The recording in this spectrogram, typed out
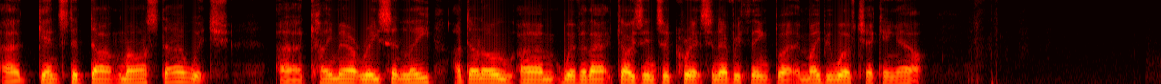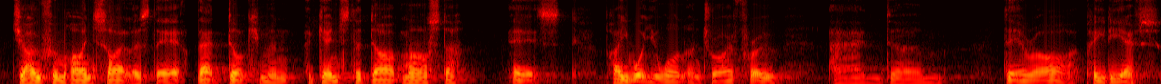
Against the Dark Master, which uh, came out recently. I don't know um, whether that goes into crits and everything, but it may be worth checking out. Joe from Hindsightless there. That document against the Dark Master, it's pay what you want and drive through. and um, there are PDFs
